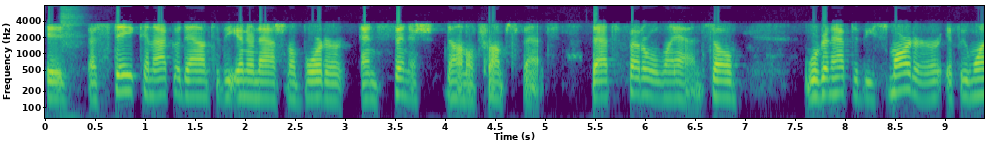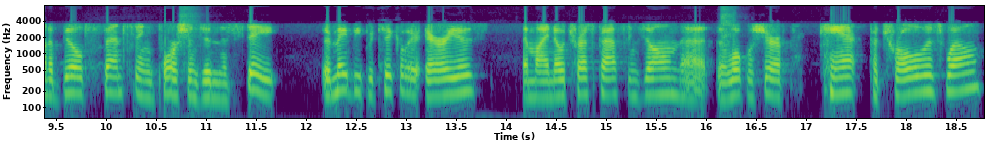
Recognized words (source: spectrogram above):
is a state cannot go down to the international border and finish Donald Trump's fence. That's federal land. So we're going to have to be smarter if we want to build fencing portions in the state. There may be particular areas in my no trespassing zone that the local sheriff can't patrol as well.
